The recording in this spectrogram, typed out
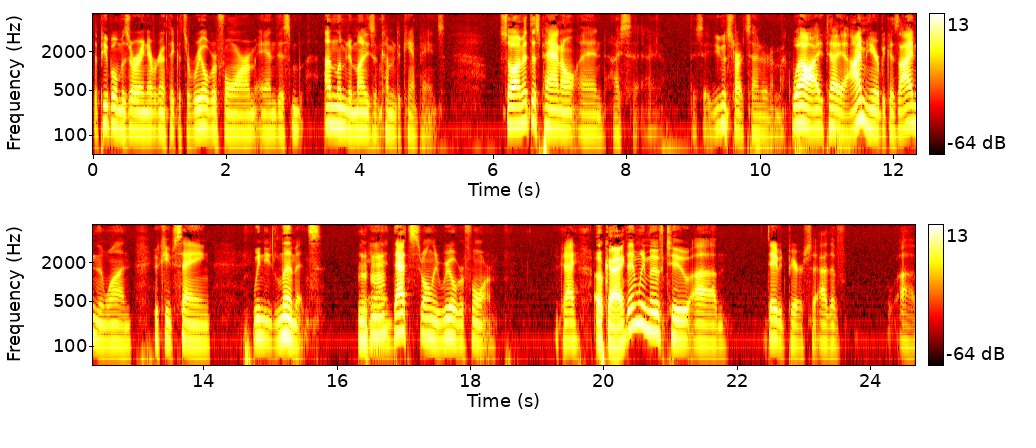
the people of Missouri are never going to think it's a real reform, and this unlimited money is going to come into campaigns. So I'm at this panel, and I say, they say, "You can start, Senator." And I'm like, "Well, I tell you, I'm here because I'm the one who keeps saying we need limits, and that's only real reform." Okay. Okay. Then we move to um, David Pearce out of uh,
